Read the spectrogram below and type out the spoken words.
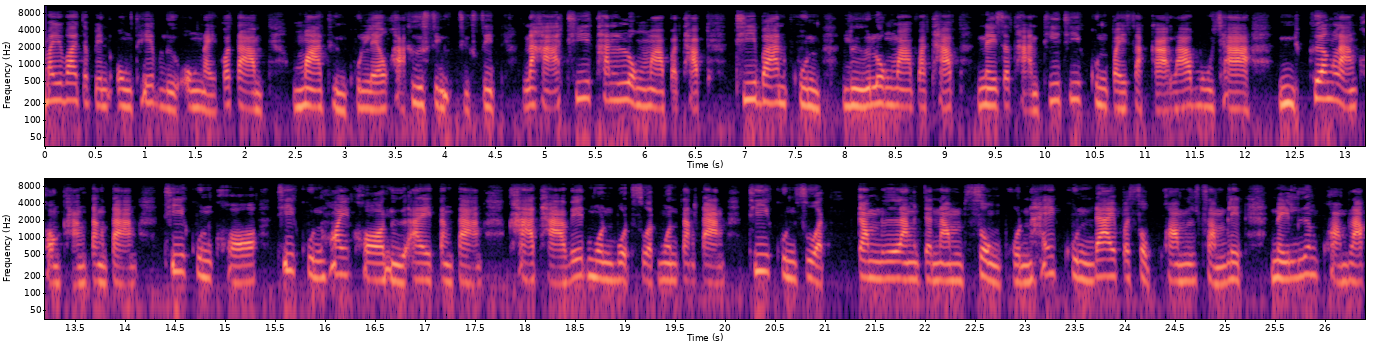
ไม่ว่าจะเป็นองค์เทพหรือองค์ไหนก็ตาม มาถึงคุณแล้วค่ะ คือสิ่งศักดิ์สิทธิ์นะคะ ที่ท่านลงมาประทับที่บ้านคุณ หรือลงมาประทับในสถานที่ที่คุณไปสักการะบูชา เครื่องรางของขลังต่างๆ ที่คุณขอที่คุณห้อยคอหรืออะไรต่างๆ คาถาเวทมนต์บทสวดมนต์ต่างๆ ที่คุณสวด กำลังจะนำส่งผลให้คุณได้ประสบความสำเร็จในเรื่องความรัก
